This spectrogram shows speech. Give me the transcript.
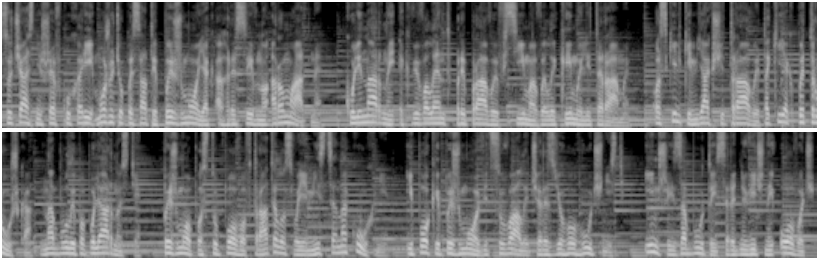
Сучасні шеф-кухарі можуть описати пижмо як агресивно ароматне, кулінарний еквівалент приправи всіма великими літерами. Оскільки м'якші трави, такі як петрушка, набули популярності, пижмо поступово втратило своє місце на кухні, і поки пижмо відсували через його гучність, інший забутий середньовічний овоч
